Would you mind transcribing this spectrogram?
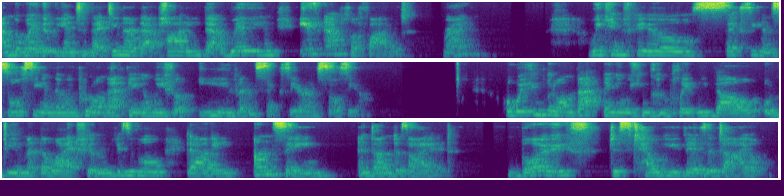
And the way that we enter that dinner, that party, that wedding is amplified. Right we can feel sexy and saucy, and then we put on that thing and we feel even sexier and saucier. Or we can put on that thing and we can completely dull or dim the light, feel invisible, dowdy, unseen, and undesired. Both just tell you there's a dial.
